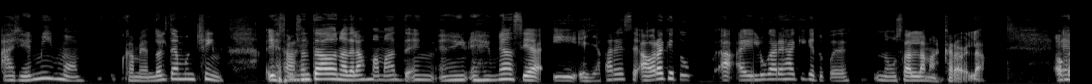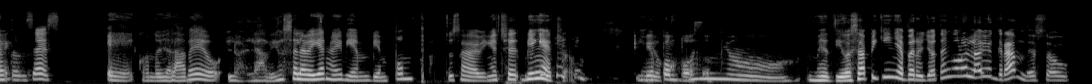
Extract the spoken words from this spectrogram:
ayer mismo, cambiando el tema un chin, yo estaba sentada una de las mamás de- en, en- en gimnasia y ella parece, ahora que tú, a- hay lugares aquí que tú puedes no usar la máscara, ¿verdad? Ok. Entonces, eh, cuando yo la veo, los labios se le veían ahí bien, bien pomp, tú sabes, bien, hecho, bien hecho. Y Bien yo, pomposo. coño, me dio esa piquiña, pero yo tengo los labios grandes, so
